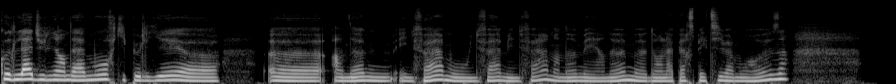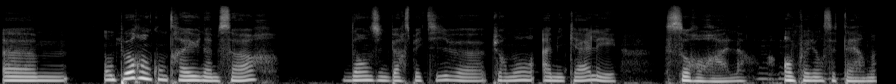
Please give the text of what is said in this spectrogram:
qu'au-delà du lien d'amour qui peut lier un homme et une femme, ou une femme et une femme, un homme et un homme dans la perspective amoureuse, on peut rencontrer une âme sœur dans une perspective euh, purement amicale et sororale, employons ce terme.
